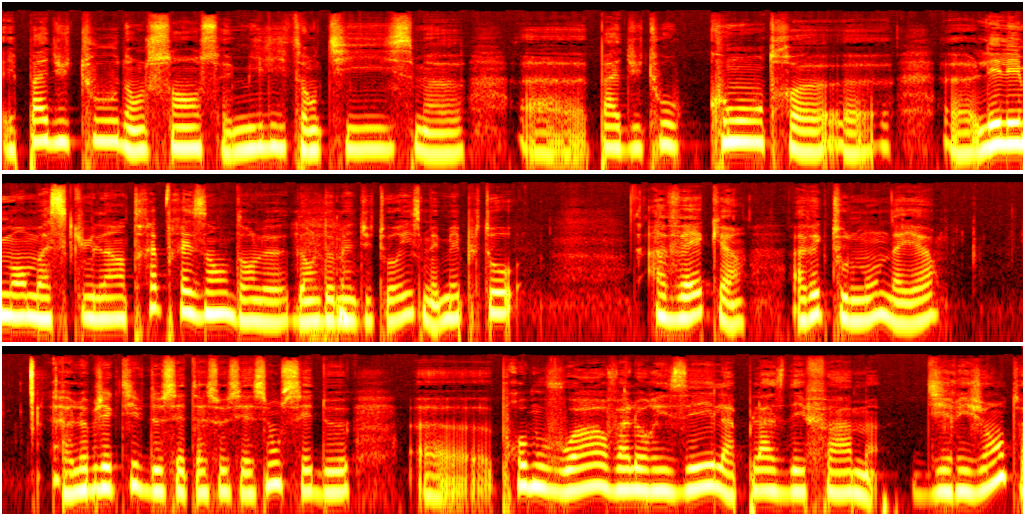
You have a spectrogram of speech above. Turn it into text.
et pas du tout dans le sens militantisme, pas du tout contre l'élément masculin très présent dans le, dans le domaine du tourisme, mais plutôt avec, avec tout le monde d'ailleurs. L'objectif de cette association, c'est de euh, promouvoir, valoriser la place des femmes dirigeantes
